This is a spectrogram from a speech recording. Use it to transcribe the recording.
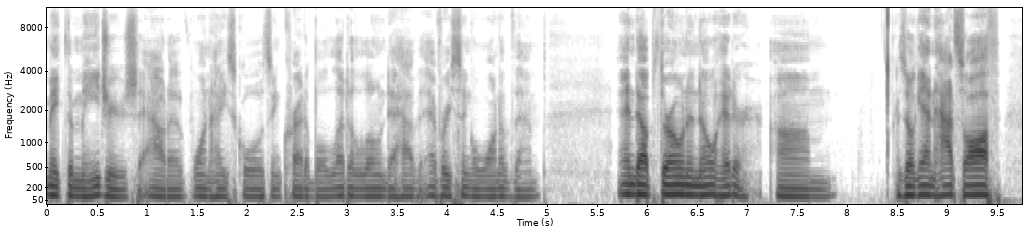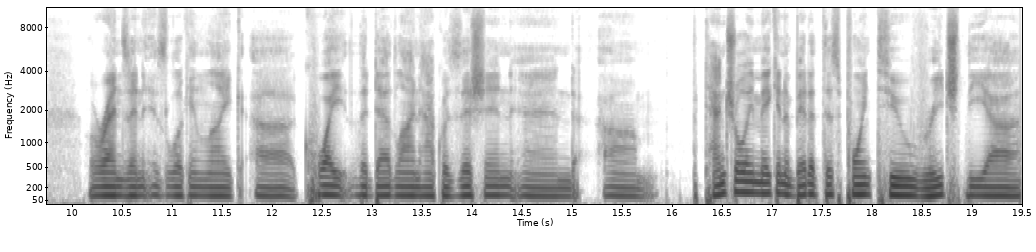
make the majors out of one high school is incredible, let alone to have every single one of them end up throwing a no hitter. Um, so, again, hats off. Lorenzen is looking like uh, quite the deadline acquisition and um, potentially making a bid at this point to reach the. Uh,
